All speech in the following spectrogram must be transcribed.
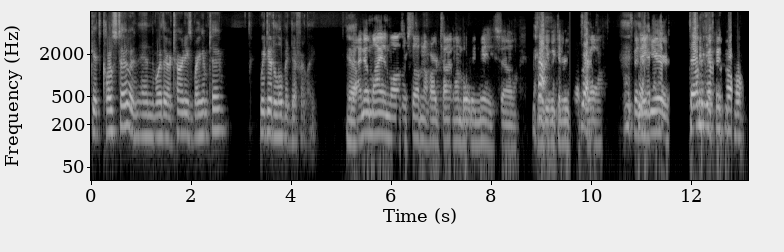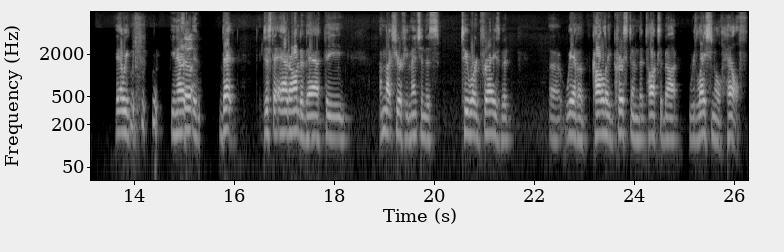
get close to and, and where their attorneys bring them to. We do it a little bit differently. Yeah, Yeah. I know my in-laws are still having a hard time onboarding me, so maybe we can reach out to Yeah. y'all. It's been Yeah. eight years. Tell them to give us a call. Yeah, we, you know, So- it- that, just to add on to that, the, I'm not sure if you mentioned this two word phrase, but uh, we have a colleague, Kristen, that talks about relational health.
